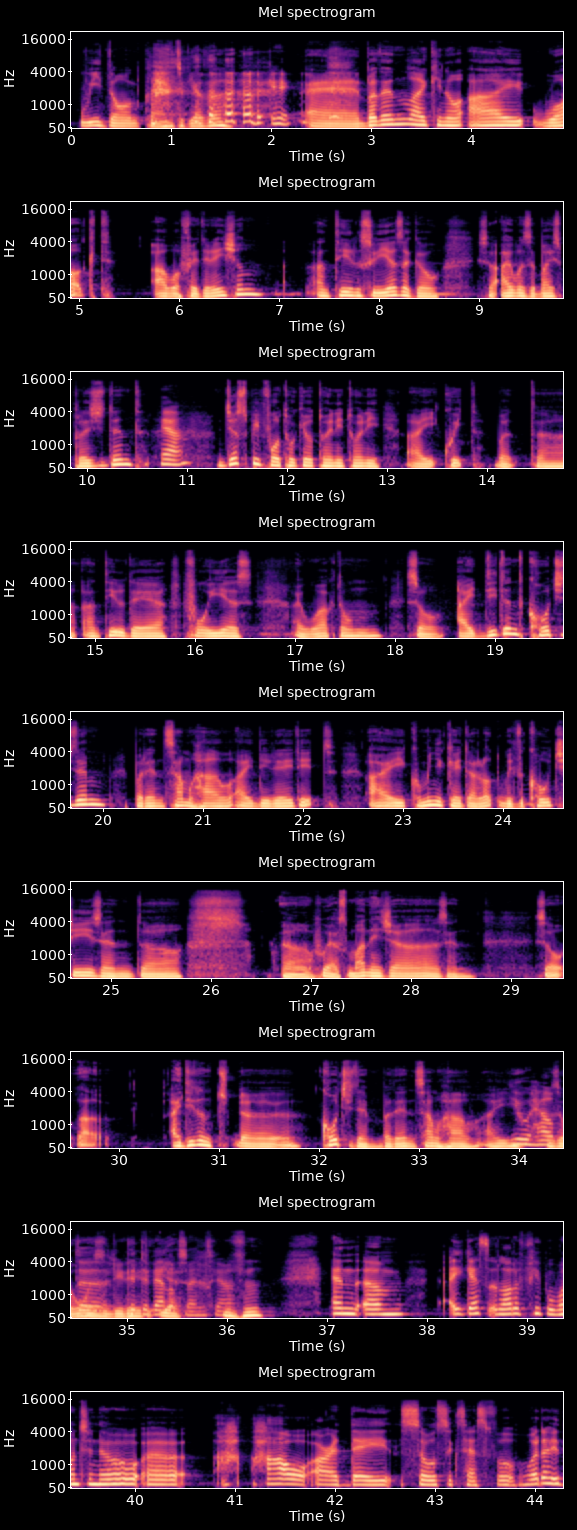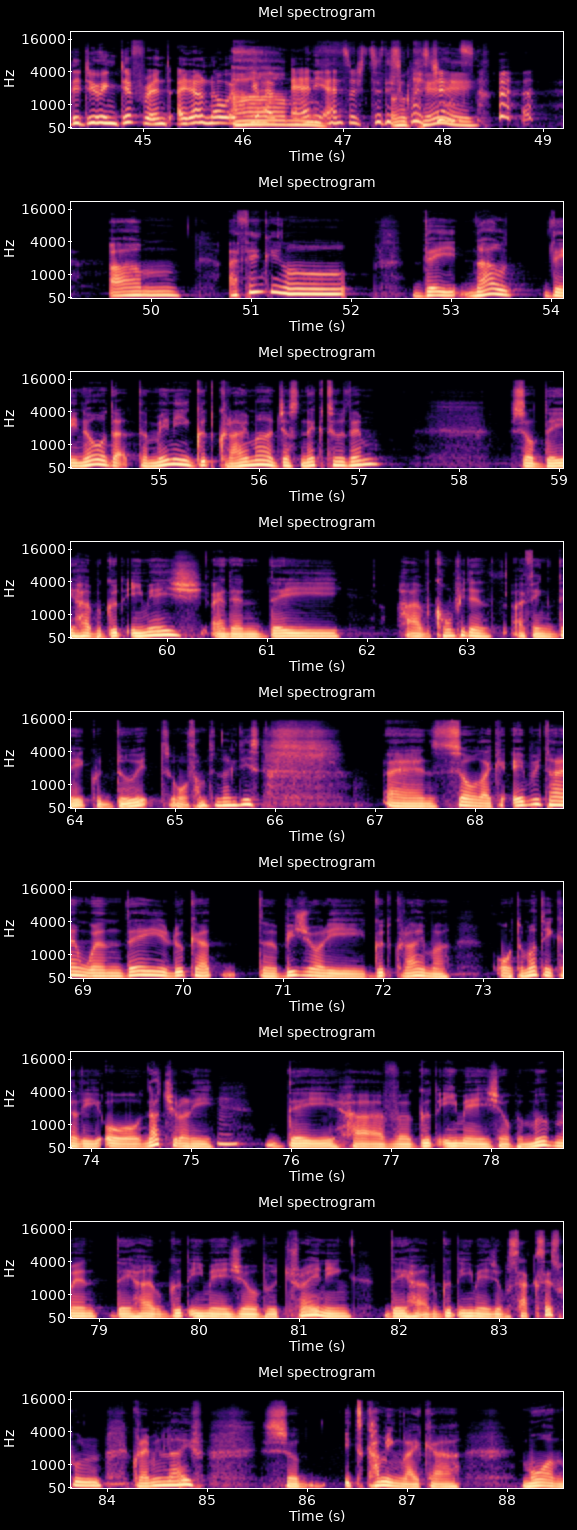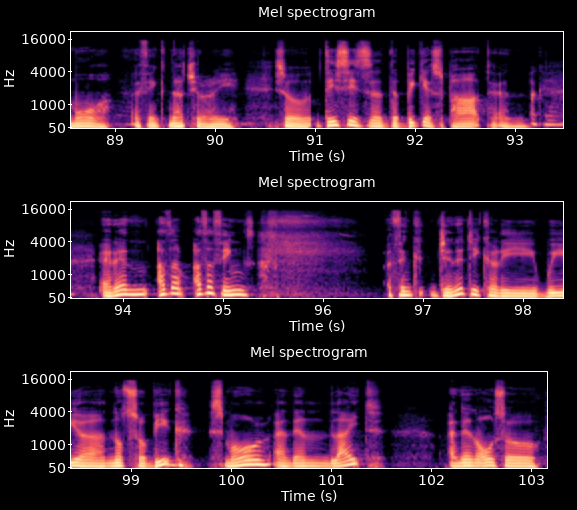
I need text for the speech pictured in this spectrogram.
We don't climb together. Okay. and but then like you know i worked our federation until three years ago. So i was a vice president. Yeah. Just before tokyo 2020 i quit but uh, until there four years i worked on so i didn't coach them but then somehow i did it i communicate a lot with the coaches and uh, uh, who else managers and so uh, i didn't uh, coach them but then somehow i You helped the, always the development. yes. Yeah. Mhm. And um, I guess a lot of people want to know uh, how are they so successful? What are they doing different? I don't know if you have Um, any answers to these questions. um, I think you know they now they know that many good climber just next to them. so they have a good image and then they have confidence i think they could do it or something like this and so like every time when they look at the visually good climber automatically or naturally Mm. they have a good image of movement they have good image of training they have good image of successful climbing life so it's coming like uh, more and more i think naturally so this is uh, the biggest part and Okay. and then other other things i think genetically we are not so big small and then light. And then also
